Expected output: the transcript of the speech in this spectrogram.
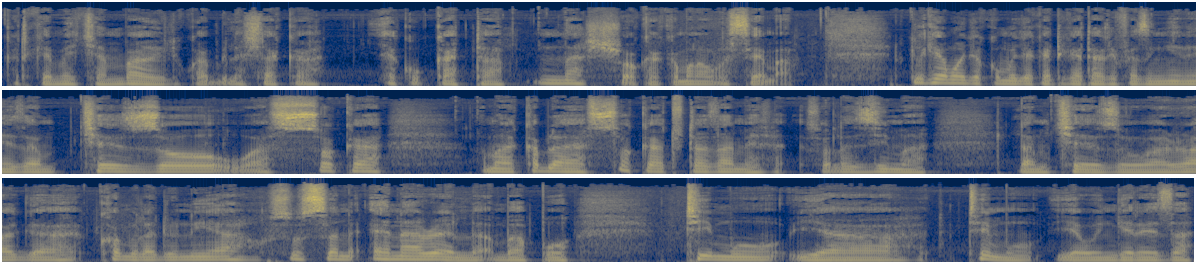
katika mechi ambayo ilikuwa bila shaka ya kukata na shoka kama unavyosema. Tukielekea moja kwa moja katika taarifa zingine za mchezo wa soka ama kabla ya soka, tutazame swala zima la mchezo wa raga kombe la dunia, hususan NRL ambapo timu ya timu ya Uingereza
